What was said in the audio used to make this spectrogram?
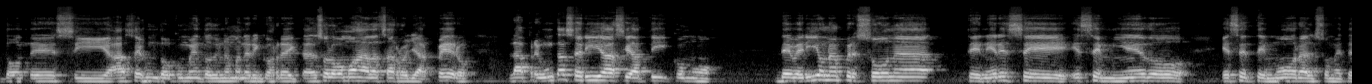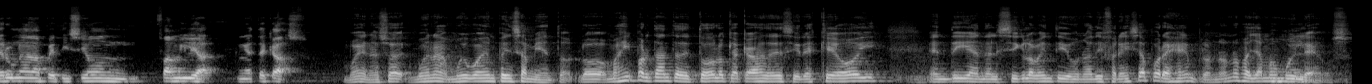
donde si haces un documento de una manera incorrecta, eso lo vamos a desarrollar. Pero la pregunta sería hacia ti como, ¿debería una persona tener ese, ese miedo, ese temor al someter una petición familiar, en este caso? Bueno, eso es buena, muy buen pensamiento. Lo más importante de todo lo que acabas de decir es que hoy en día, en el siglo XXI, a diferencia, por ejemplo, no nos vayamos muy lejos.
